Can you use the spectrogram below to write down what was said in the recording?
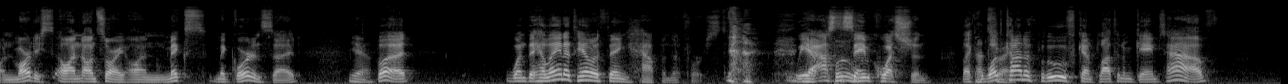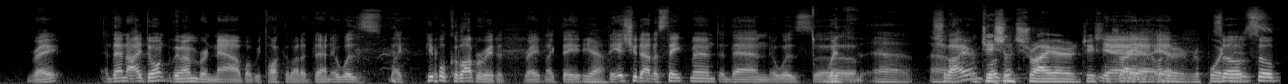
on Marty's on on sorry on Mick's Mick Gordon's side. yeah But when the Hellena Taylor thing happened at first, we Yeah, asked the same question. Like, That's what right. kind of proof can Platinum Games have? Right? And then I don't remember now, but we talked about it then. It was like people collaborated, right? Like they Yeah. they issued out a statement, and then it was uh, with uh, uh, Schreier, was Jason? Schreier, Jason Yeah, Schreier, yeah, and other reporters. So, so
